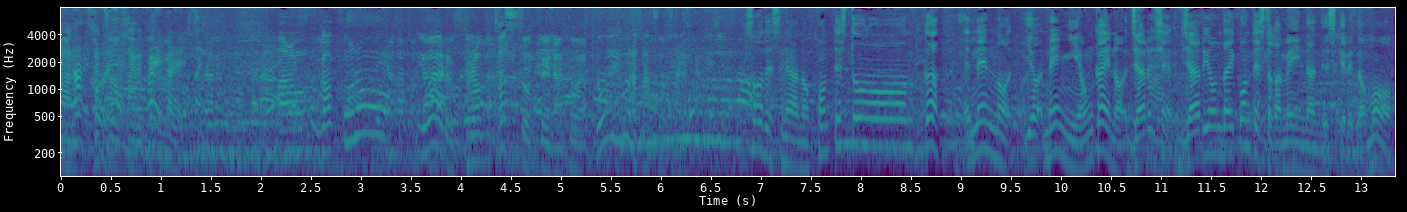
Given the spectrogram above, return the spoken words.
あの活動されてる、はいはい、あの学校のいわゆるクラブ活動というのはどうどういうふうな活動されてるんですか？そうですね、あのコンテストが年の年に4回の JAL、JAL4 大コンテストがメインなんですけれども、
